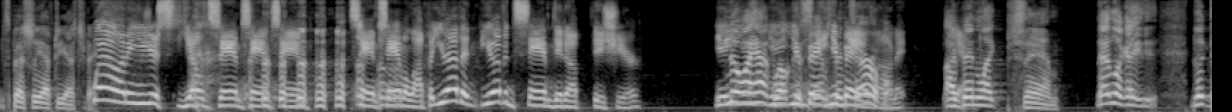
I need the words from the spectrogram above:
especially after yesterday. Well, I mean, you just yelled Sam, Sam, Sam, Sam, Sam a lot, but you haven't you haven't Sammed it up this year. You, no, you- I have. You, well, you, because ba- Sam's you been terrible. on it. I've Yeah. been like Sam. Now, look, I, look,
